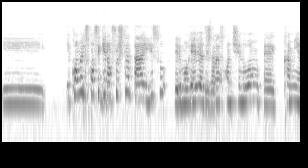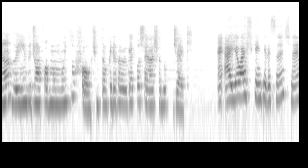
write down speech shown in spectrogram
E, e como eles conseguiram sustentar isso, ele morreu e as Exatamente. histórias continuam é, caminhando e indo de uma forma muito forte. Então, eu queria saber o que, é que você acha do Jack. É, aí eu acho que é interessante, né,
